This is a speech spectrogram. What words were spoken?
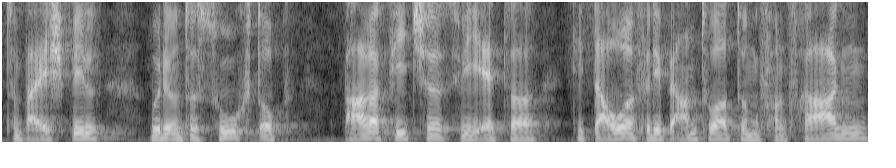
Zum Beispiel wurde untersucht, ob Parafeatures wie etwa die Dauer für die Beantwortung von Fragen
